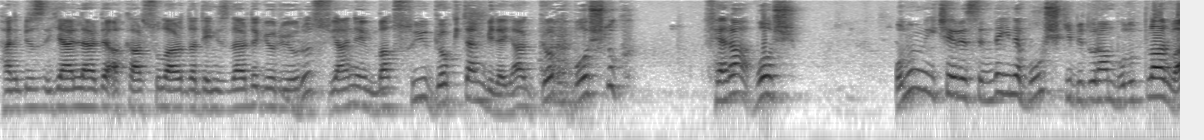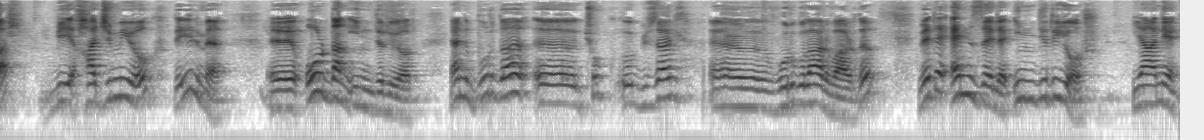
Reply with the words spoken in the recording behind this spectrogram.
hani biz yerlerde, akarsularda, denizlerde görüyoruz. Yani bak suyu gökten bile. Ya gök boşluk. Ferah, boş. Onun içerisinde yine boş gibi duran bulutlar var. Bir hacmi yok değil mi? Ee, oradan indiriyor. Yani burada e, çok güzel e, vurgular vardı. Ve de enzele indiriyor. Yani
